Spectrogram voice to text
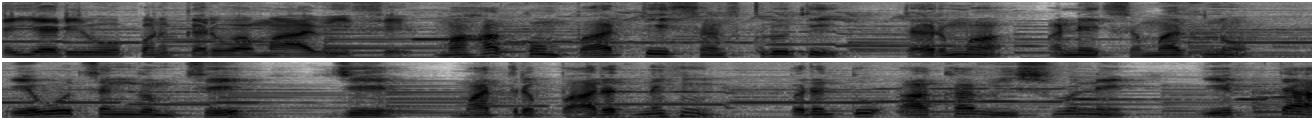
તૈયારીઓ પણ કરવામાં આવી છે. મહાકુંભ ભારતીય સંસ્કૃતિ, ધર્મ અને સમાજનો એવો સંગમ છે જે માત્ર ભારત નહીં, પરંતુ આખા વિશ્વને એકતા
